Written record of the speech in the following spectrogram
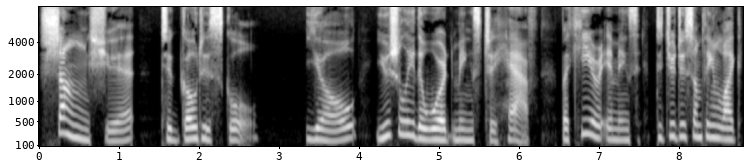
上学 to go to school 有 usually the word means to have, but here it means did you do something like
